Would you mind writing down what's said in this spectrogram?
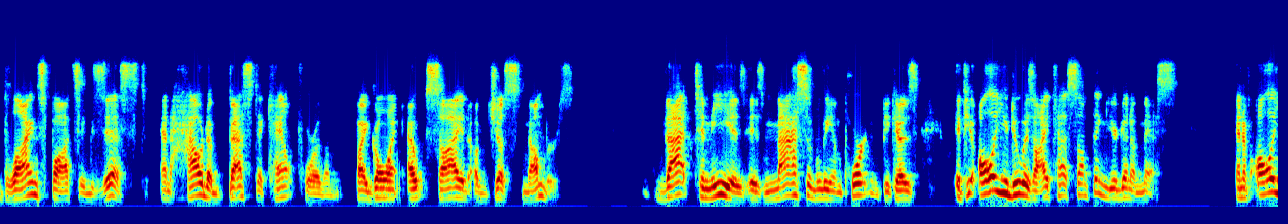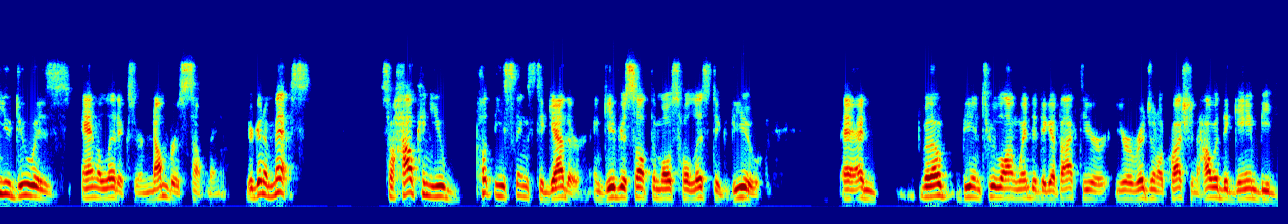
blind spots exist and how to best account for them by going outside of just numbers. That to me is, is massively important because if you, all you do is eye test something, you're going to miss. And if all you do is analytics or numbers something, you're going to miss. So how can you put these things together and give yourself the most holistic view? And without being too long-winded to get back to your, your original question, how would the game be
